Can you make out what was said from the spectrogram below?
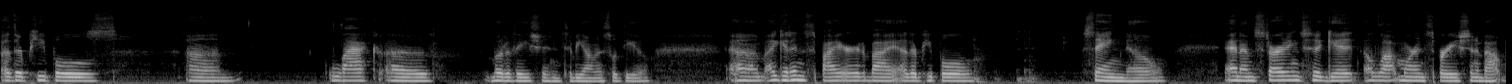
other people's um, lack of motivation. To be honest with you, um, I get inspired by other people saying no. And I'm starting to get a lot more inspiration about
